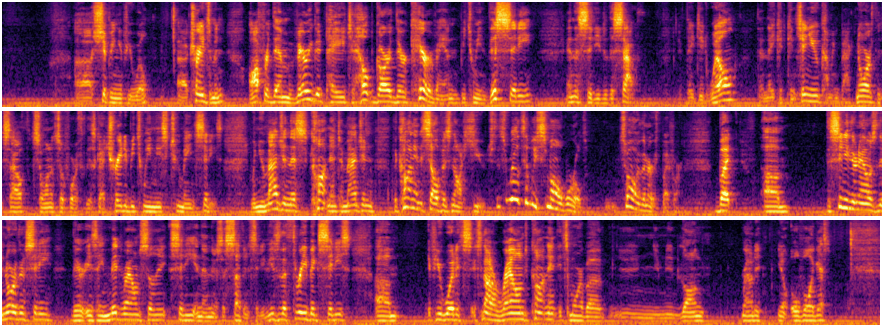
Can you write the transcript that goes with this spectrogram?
uh, shipping, if you will, uh, tradesmen, offered them very good pay to help guard their caravan between this city and the city to the south. If they did well, then they could continue coming back north and south, so on and so forth. This guy traded between these two main cities. When you imagine this continent, imagine the continent itself is not huge. It's a relatively small world, smaller than Earth by far. But um, the city there now is the northern city. There is a mid-round city, and then there's a southern city. These are the three big cities. Um, if you would, it's it's not a round continent. It's more of a mm, long, rounded, you know, oval, I guess,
